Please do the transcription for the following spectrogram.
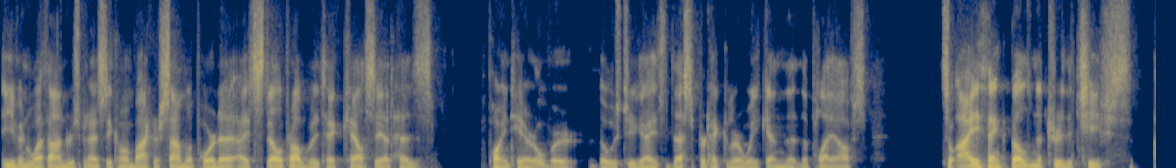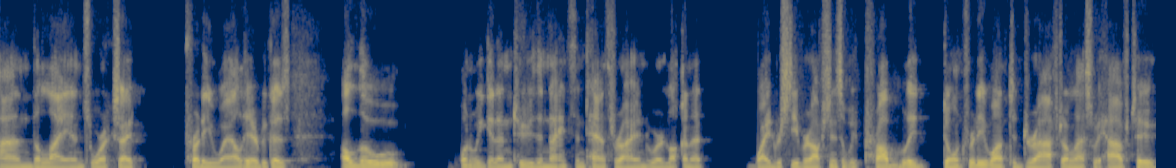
even with Andrews potentially coming back or Sam LaPorta, I still probably take Kelce at his point here over those two guys this particular weekend, the, the playoffs. So I think building it through the Chiefs and the Lions works out pretty well here because although when we get into the ninth and tenth round, we're looking at wide receiver options that we probably don't really want to draft unless we have to.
